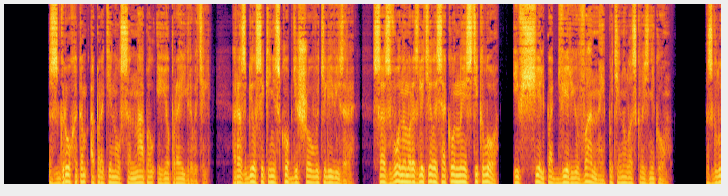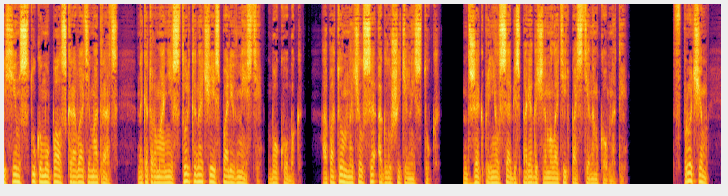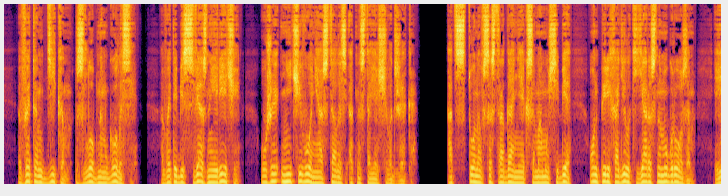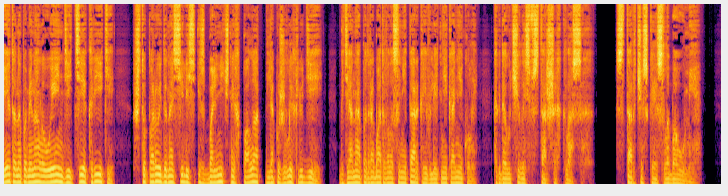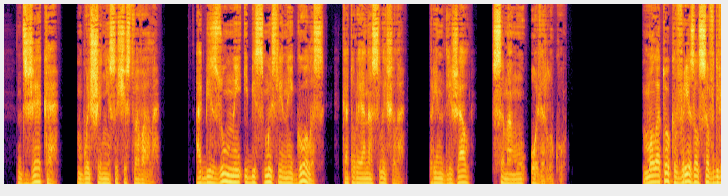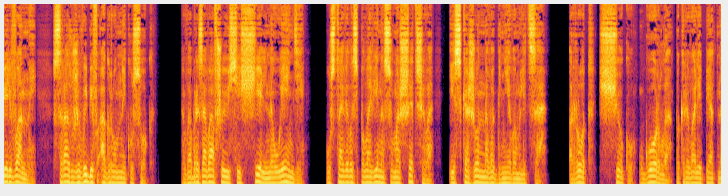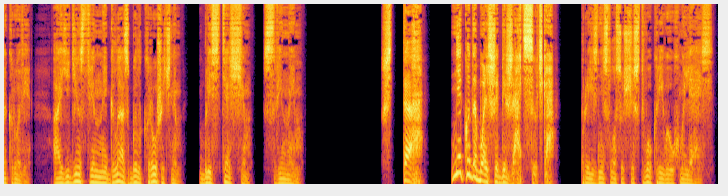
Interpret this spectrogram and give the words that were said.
С грохотом опрокинулся на пол ее проигрыватель. Разбился кинескоп дешевого телевизора. Со звоном разлетелось оконное стекло, и в щель под дверью ванной потянуло сквозняком. С глухим стуком упал с кровати матрац, на котором они столько ночей спали вместе, бок о бок. А потом начался оглушительный стук. Джек принялся беспорядочно молотить по стенам комнаты. Впрочем, в этом диком, злобном голосе, в этой бессвязной речи уже ничего не осталось от настоящего Джека. От стонов сострадания к самому себе он переходил к яростным угрозам, и это напоминало у Энди те крики, что порой доносились из больничных палат для пожилых людей, где она подрабатывала санитаркой в летние каникулы, когда училась в старших классах. Старческое слабоумие. Джека больше не существовало. А безумный и бессмысленный голос, который она слышала, принадлежал самому Оверлуку. Молоток врезался в дверь ванной, сразу же выбив огромный кусок. В образовавшуюся щель на Уэнди уставилась половина сумасшедшего, искаженного гневом лица. Рот, щеку, горло покрывали пятна крови а единственный глаз был крошечным, блестящим, свиным. «Что? Некуда больше бежать, сучка!» — произнесло существо, криво ухмыляясь.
